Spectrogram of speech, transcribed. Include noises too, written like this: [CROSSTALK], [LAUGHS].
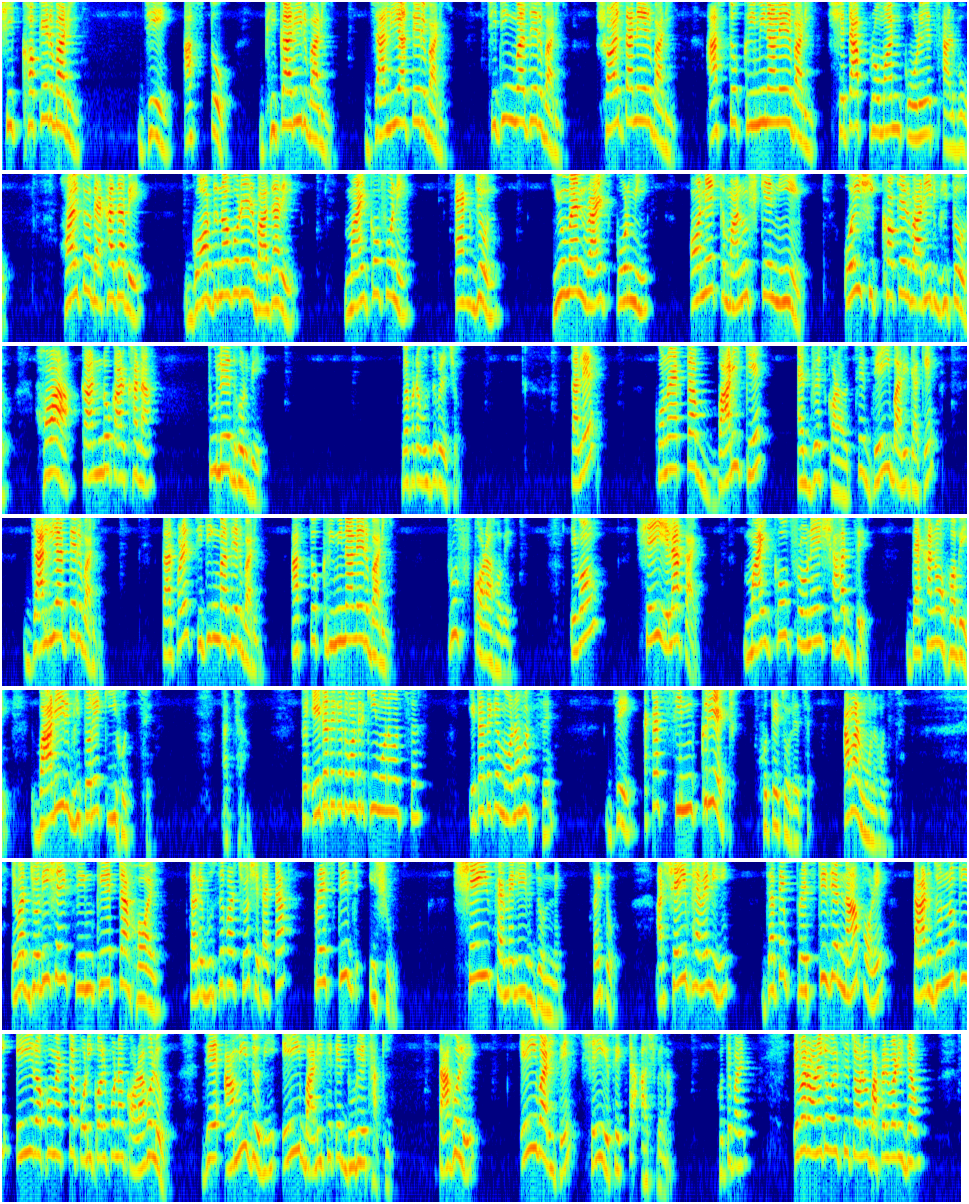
শিক্ষকের বাড়ি, যে আস্ত ভিকারির বাড়ি, জালিয়াতের বাড়ি, চিটিংবাজের বাড়ি, শয়তানের বাড়ি, আস্ত ক্রিমিনালের বাড়ি, সেটা প্রমাণ করে ছাড়ব। হয়তো দেখা যাবে গডনগরের বাজারে মাইক্রোফোনে একজন হিউম্যান রাইটস কর্মী অনেক মানুষকে নিয়ে ওই শিক্ষকের বাড়ির ভিতর হওয়া কাণ্ড কারখানা তুলে ধরবে। ব্যাপারটা বুঝতে পেরেছ? তাহলে কোনো একটা বাড়িকে অ্যাড্রেস করা হচ্ছে, যেই বাড়িটাকে জালিয়াতের বাড়ি, তারপরে চিটিংবাজের বাড়ি, আস্ত ক্রিমিনালের বাড়ি প্রুফ করা হবে এবং সেই এলাকায় মাইক্রোফোনের সাহায্যে দেখানো হবে বাড়ির ভিতরে কি হচ্ছে? আচ্ছা তো এটা থেকে তোমাদের কি মনে হচ্ছে? এটা থেকে মনে হচ্ছে যে একটা সিনক্রিয়েট হতে চলেছে, আমার মনে হচ্ছে। এবার যদি সেই সিনক্রিয়েটটা হয়, তাহলে বুঝতে পারছ সেটা একটা প্রেস্টিজ ইস্যু সেই ফ্যামিলির জন্যে, তাই তো? আর সেই ফ্যামিলি যাতে প্রেস্টিজে না পড়ে তার জন্য কি এই রকম একটা পরিকল্পনা করা হলো? যে আমি যদি এই বাড়ি থেকে দূরে থাকি, তাহলে এই বাড়িতে সেই এফেক্টটা আসবে না। হতে পারে। এবার অনেকে বলছে, চলো বাপের বাড়ি যাও।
